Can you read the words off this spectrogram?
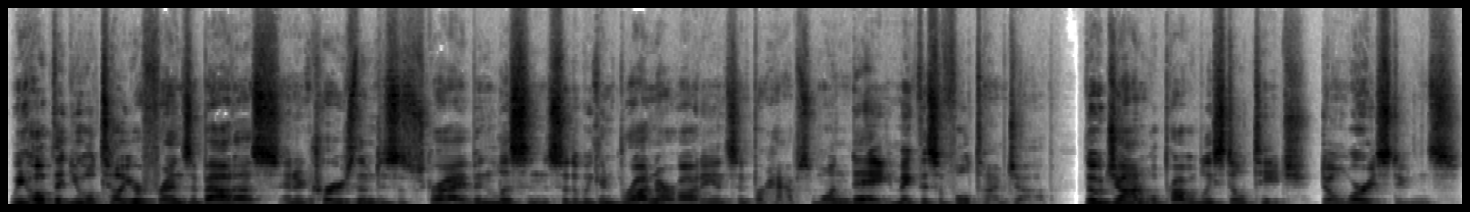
We hope that you will tell your friends about us and encourage them to subscribe and listen so that we can broaden our audience and perhaps one day make this a full time job. Though John will probably still teach, don't worry, students.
